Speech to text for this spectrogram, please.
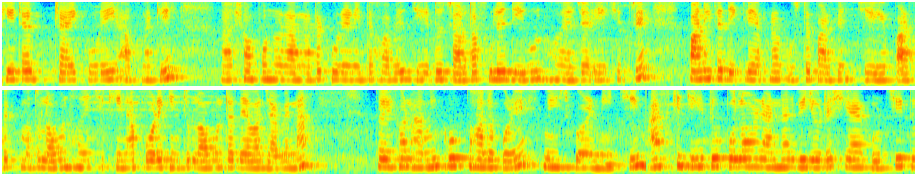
সেটা ট্রাই করেই আপনাকে সম্পূর্ণ রান্নাটা করে নিতে হবে। যেহেতু চালটা ফুলে দ্বিগুণ হয়ে যায়, এই ক্ষেত্রে পানিটা দেখলে আপনারা বুঝতে পারবেন যে পারফেক্ট মতো লবণ হয়েছে কি না পরে কিন্তু লবণটা দেওয়া যাবে না। তো এখন আমি খুব ভালো করে মিক্সড করে নিচ্ছি। আজকে যেহেতু পোলাও রান্নার ভিডিওটা শেয়ার করছি, তো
